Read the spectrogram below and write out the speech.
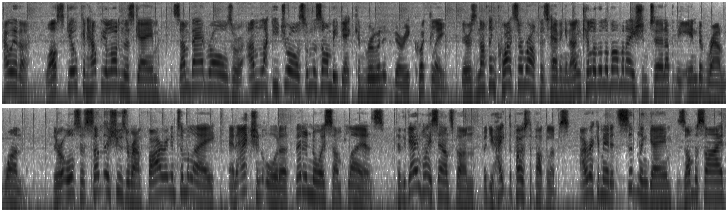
However, while skill can help you a lot in this game, some bad rolls or unlucky draws from the zombie deck can ruin it very quickly. There is nothing quite so rough as having an unkillable abomination turn up at the end of round 1. There are also some issues around firing into melee and action order that annoy some players. If the gameplay sounds fun, but you hate the post-apocalypse, I recommend its sibling game, Zombicide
